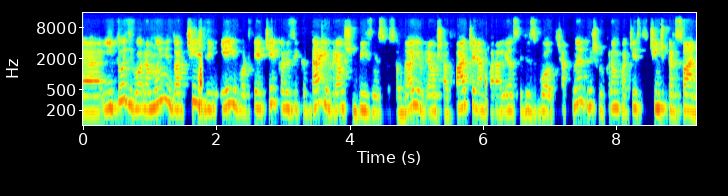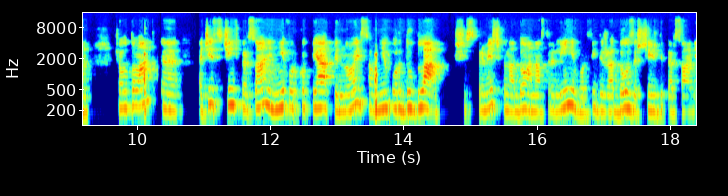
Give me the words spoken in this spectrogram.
uh, ei toți vor rămâne, doar 5 din ei vor fi cei care zic că da, eu vreau și business-ul sau da, eu vreau și afacerea în paralel să dezvolt. Și apoi noi atunci lucrăm cu aceste 5 persoane. Și automat, uh, aceste cinci persoane ne vor copia pe noi sau ne vor dubla și se primește că în a doua noastră linie vor fi deja 25 de persoane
